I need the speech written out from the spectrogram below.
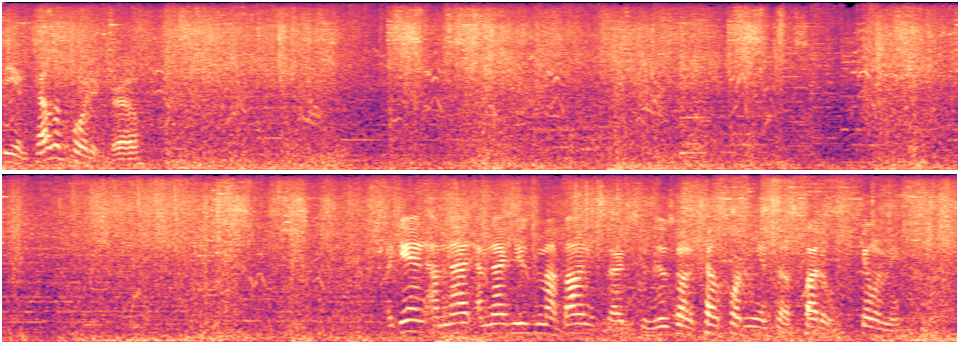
being teleported, bro. Again, I'm not I'm not using my bonding surge because it was to teleport me into a puddle, killing me.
